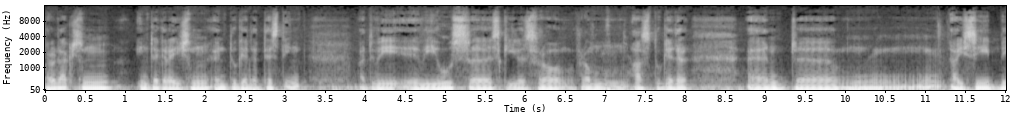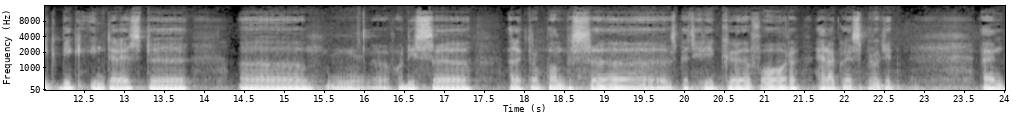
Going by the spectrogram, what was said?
production, integration, and together testing. But we we use uh, skills from from us together. And uh, I see big big interest uh, uh for this uh, electro pumps uh, specific for Heracles project. And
